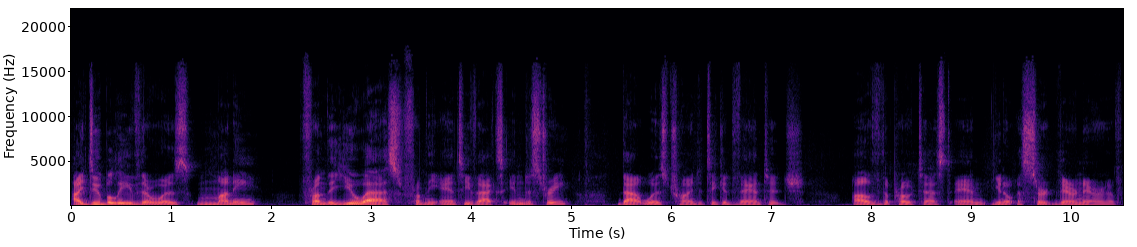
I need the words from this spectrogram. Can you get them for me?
I do believe there was money from the US, from the anti vax industry, that was trying to take advantage of the protest and, you know, assert their narrative.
